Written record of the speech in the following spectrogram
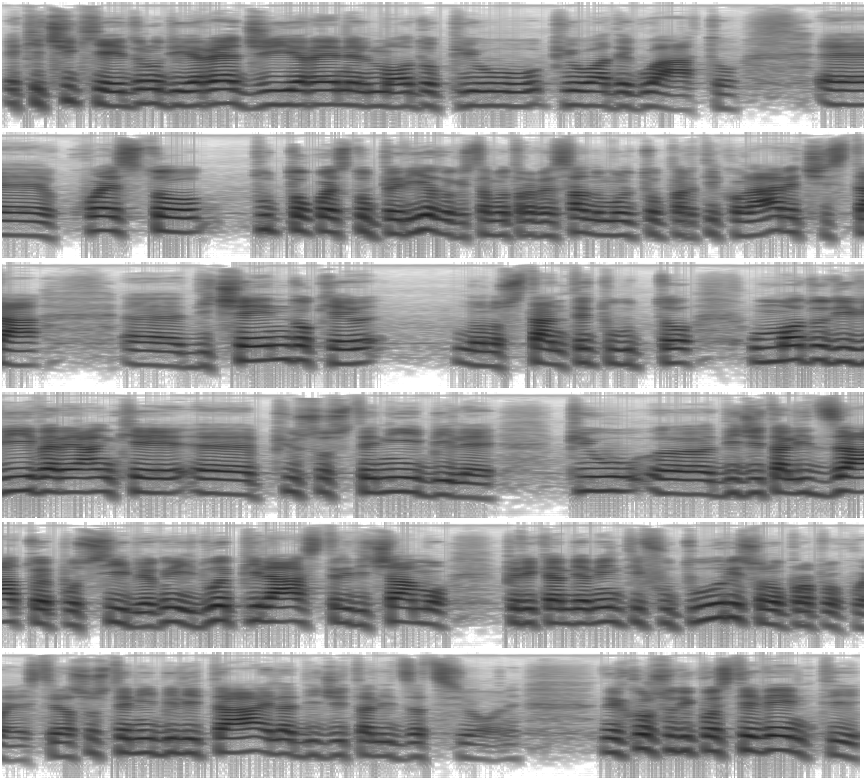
e che ci chiedono di reagire nel modo più, più adeguato. Eh, questo, tutto questo periodo che stiamo attraversando molto particolare ci sta eh, dicendo che nonostante tutto, un modo di vivere anche eh, più sostenibile, più eh, digitalizzato è possibile. Quindi i due pilastri diciamo, per i cambiamenti futuri sono proprio questi, la sostenibilità e la digitalizzazione. Nel corso di questi eventi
